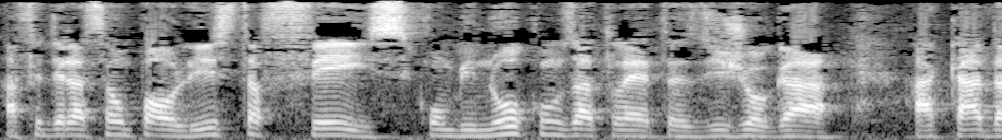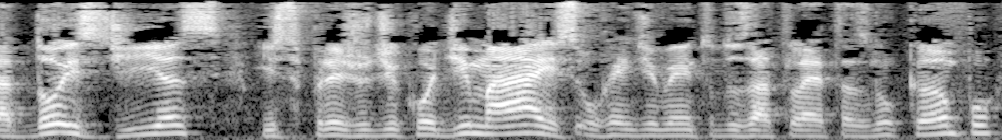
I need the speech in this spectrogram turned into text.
a Federação Paulista fez, combinou com os atletas de jogar a cada dois dias. Isso prejudicou demais o rendimento dos atletas no campo,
